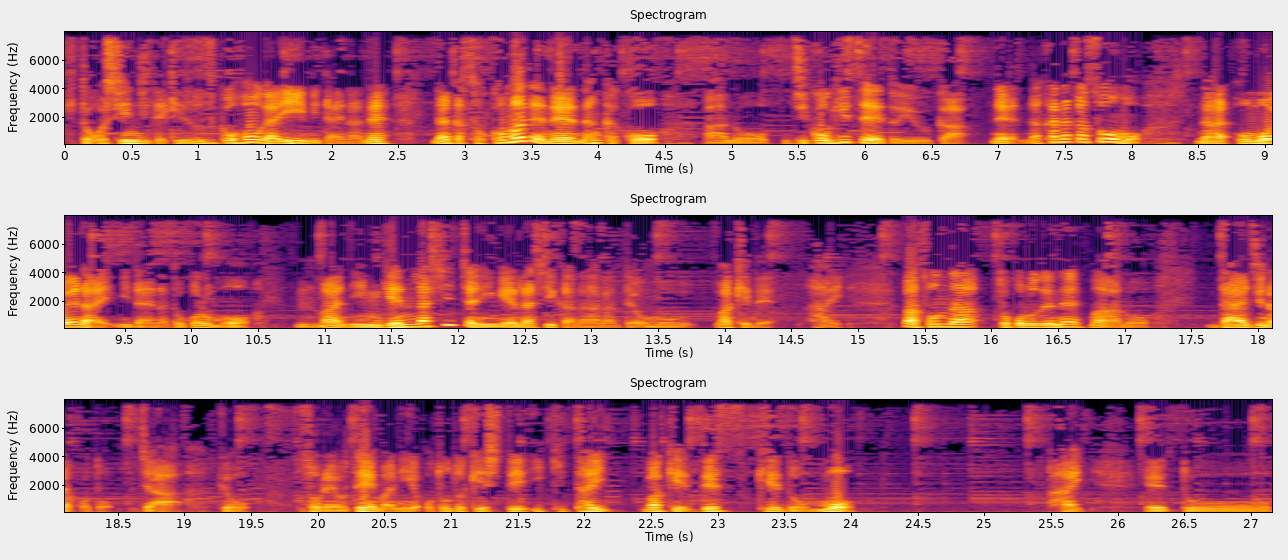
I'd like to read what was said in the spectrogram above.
人を信じて傷つく方がいいみたいなね、なんかそこまでね、なんかこう、あの、自己犠牲というか、ね、なかなかそうもな、思えないみたいなところも、うん、まあ人間らしいっちゃ人間らしいかな、なんて思うわけで、はい。まあそんなところでね、まああの、大事なこと、じゃあ今日、それをテーマにお届けしていきたいわけですけども、はい。えっ、ー、と、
